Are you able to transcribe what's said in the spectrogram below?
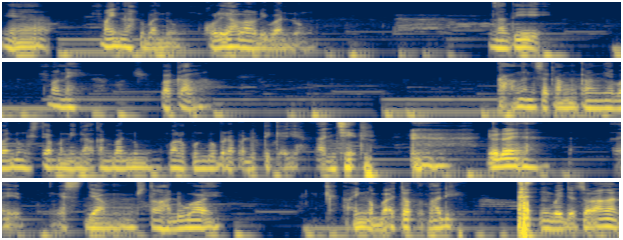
ya mainlah ke Bandung kuliahlah di Bandung. Nanti mana bakal kangen sekangen kangennya Bandung setiap meninggalkan Bandung walaupun beberapa detik aja. Anjir. Yaudah ya. Guys jam setengah dua ya aing ngebacot tadi. Ngebacot serangan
